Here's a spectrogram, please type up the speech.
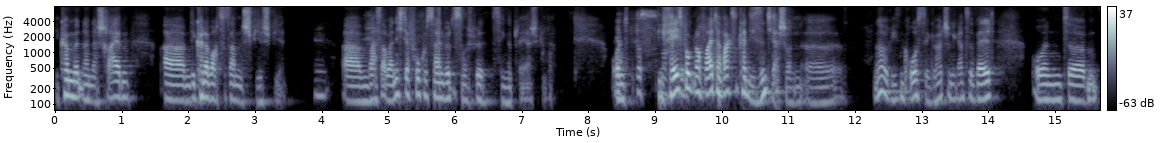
Die können miteinander schreiben, ähm, die können aber auch zusammen ein Spiel spielen. Mhm. Ähm, was aber nicht der Fokus sein wird, ist zum Beispiel Singleplayer-Spiele. Und ja, wie Facebook Sinn. noch weiter wachsen kann, die sind ja schon äh, ne, riesengroß, denen gehört schon die ganze Welt. Und ähm,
